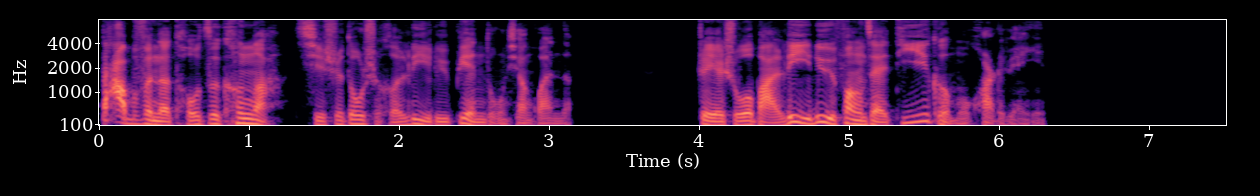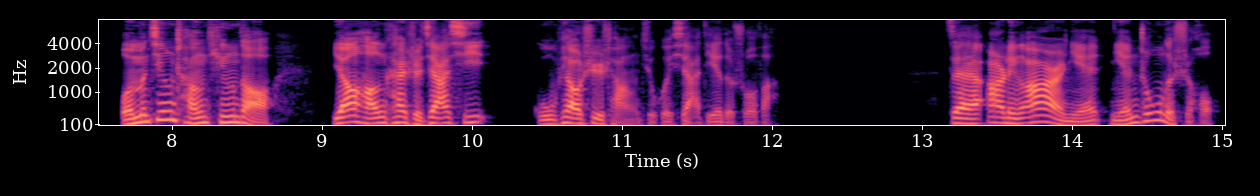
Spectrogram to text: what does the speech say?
大部分的投资坑啊，其实都是和利率变动相关的。这也是我把利率放在第一个模块的原因。我们经常听到央行开始加息，股票市场就会下跌的说法。在二零二二年年中的时候，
